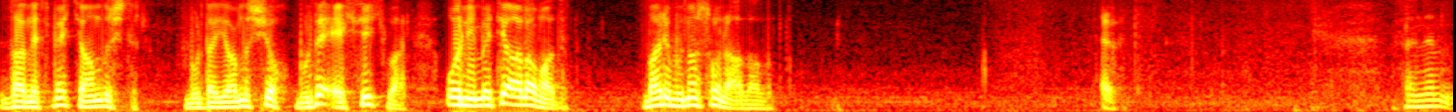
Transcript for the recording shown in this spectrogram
zannetmek yanlıştır. Burada yanlış yok. Burada eksik var. O nimeti alamadın. Bari bundan sonra alalım. Evet. Efendim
